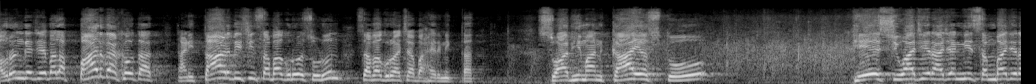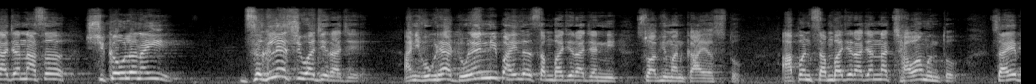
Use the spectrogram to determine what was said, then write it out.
औरंगजेबाला पाड दाखवतात आणि तार दिशी सभागृह सोडून सभागृहाच्या बाहेर निघतात. स्वाभिमान काय असतो हे शिवाजी राजांनी संभाजी राजांना असं शिकवलं नाही. जगले शिवाजी राजे. आणि उघड्या डोळ्यांनी पाहिलं संभाजी राजांनी स्वाभिमान काय असतो. आपण संभाजी राजांना छावा म्हणतो. साहेब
